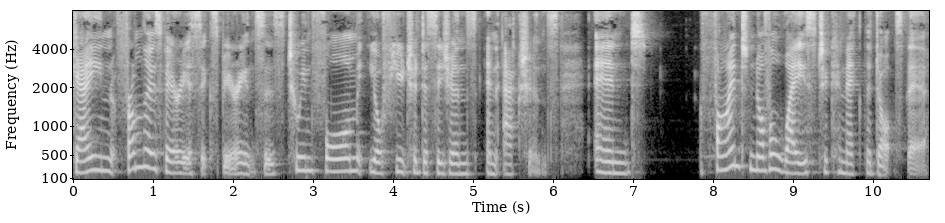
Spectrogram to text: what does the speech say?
gain from those various experiences to inform your future decisions and actions and find novel ways to connect the dots there.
